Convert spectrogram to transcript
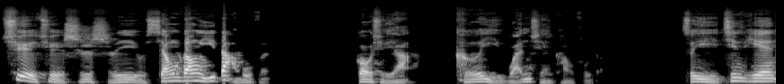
确确实实也有相当一大部分高血压可以完全康复的，所以今天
